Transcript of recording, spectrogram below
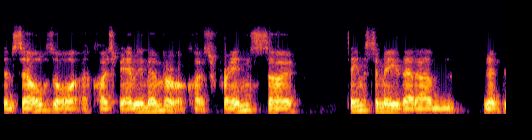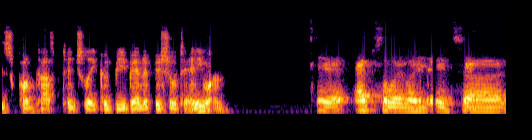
themselves, or a close family member or close friend. So it seems to me that um, you know this podcast potentially could be beneficial to anyone. Yeah, absolutely. It's uh,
